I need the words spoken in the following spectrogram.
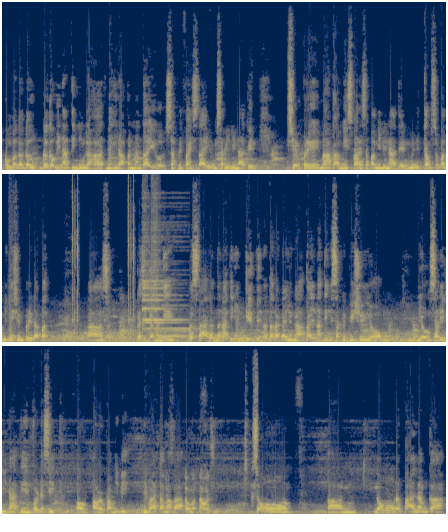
Kumbaga gaw- gagawin natin yung lahat, mahirapan man tayo, sacrifice tayo yung sarili natin. Syempre, mga ka-amaze, para sa pamilya natin. When it comes to family, syempre dapat sa- kasi ganun eh. Basta alam na natin yung given na talaga yun na kaya nating isakripisyo yung yung sarili natin for the sake of our family. 'Di ba? Tama ba ako? Tama, tama. So, um, nung nagpaalam ka,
